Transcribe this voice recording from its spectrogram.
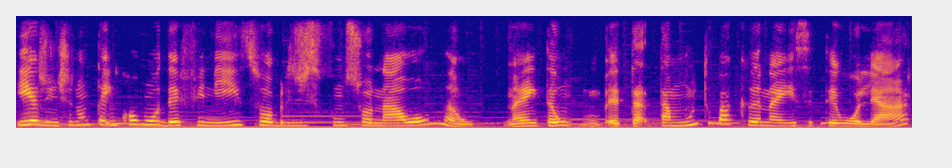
E a gente não tem como definir sobre disfuncional ou não. Né? Então, é, tá, tá, muito bacana esse teu olhar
